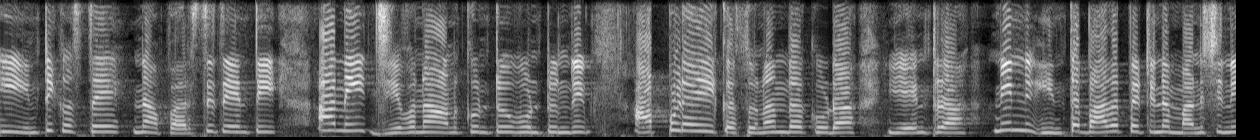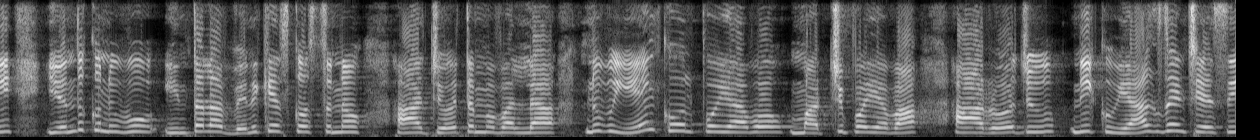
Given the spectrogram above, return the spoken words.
ఈ ఇంటికి వస్తే నా పరిస్థితి ఏంటి అని జీవన అనుకుంటూ ఉంటుంది. అప్పుడే ఇక సునంద కూడా ఏంట్రా? నిన్ను ఇంత బాధ పెట్టిన మనిషిని ఎందుకు నువ్వు ఇంతలా వెనకేసుకొస్తున్నావు? ఆ జ్యోతమ్మ వల్ల నువ్వు ఏం కోల్పోయావో మర్చిపోయావా? ఆ రోజు నీ మీకు యాక్సిడెంట్ చేసి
